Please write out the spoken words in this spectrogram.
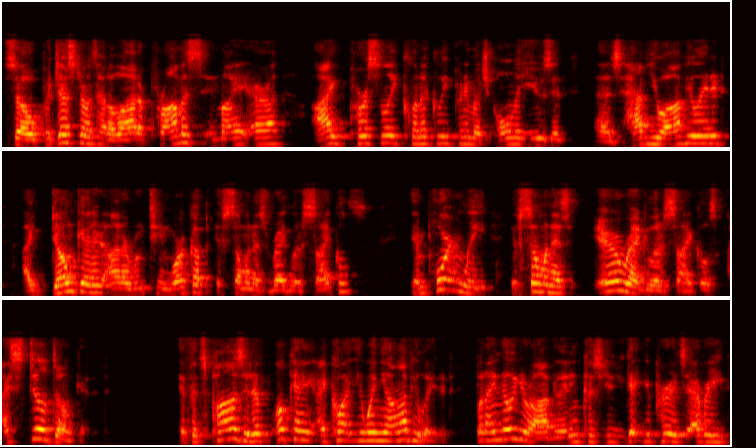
So progesterones had a lot of promise in my era. I personally, clinically, pretty much only use it as have you ovulated? I don't get it on a routine workup if someone has regular cycles. Importantly, if someone has irregular cycles, I still don't get it. If it's positive, okay, I caught you when you ovulated, but I know you're ovulating because you, you get your periods every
